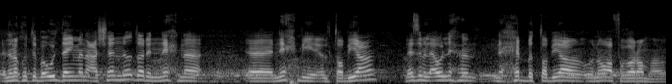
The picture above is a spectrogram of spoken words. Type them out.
لأن أنا كنت بقول دايما عشان نقدر إن إحنا نحمي الطبيعة لازم الأول إن إحنا نحب الطبيعة ونقع في غرامها.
